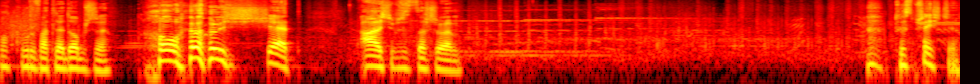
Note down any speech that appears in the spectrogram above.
O kurwa, tyle dobrze. Holy shit! Ale się przestraszyłem. Tu jest przejście.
